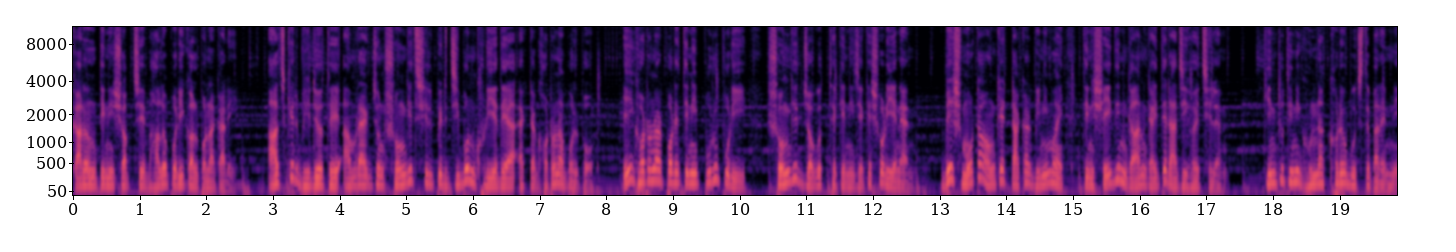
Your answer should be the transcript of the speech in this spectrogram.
কারণ তিনি সবচেয়ে ভালো পরিকল্পনাকারী। আজকের ভিডিওতে আমরা একজন সংগীত শিল্পীর জীবন ঘুরিয়ে দেয়া একটা ঘটনা বলব। এই ঘটনার পরে তিনি পুরোপুরি সংগীত জগৎ থেকে নিজেকে সরিয়ে নেন। বেশ মোটা অঙ্কের টাকার বিনিময়ে তিনি সেই দিন গান গাইতে রাজি হয়েছিলেন। কিন্তু তিনি ঘূর্ণাক্ষরেও বুঝতে পারেননি।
